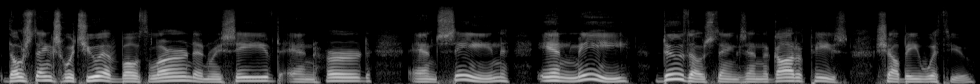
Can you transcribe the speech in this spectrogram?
Those things which you have both learned and received and heard and seen in me, do those things, and the God of peace shall be with you.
